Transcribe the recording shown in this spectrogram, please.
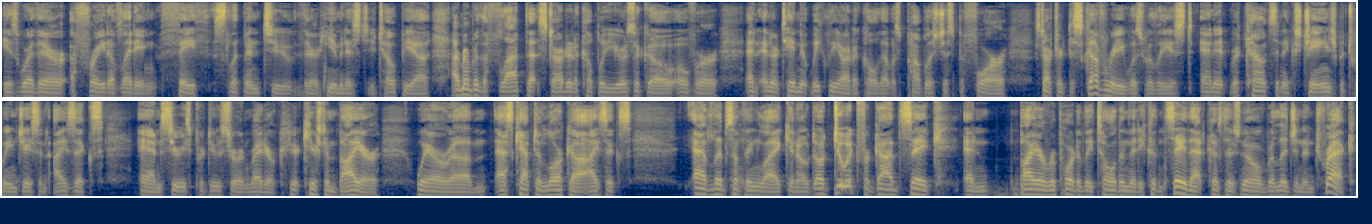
is where they're afraid of letting faith slip into their humanist utopia. I remember the flap that started a couple years ago over an Entertainment Weekly article that was published just before Star Trek Discovery was released, and it recounts an exchange between Jason Isaacs and series producer and writer Kirsten Beyer, where, um, as Captain Lorca, Isaacs ad lib something like, you know, don't do it for God's sake. And Beyer reportedly told him that he couldn't say that because there's no religion in Trek.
